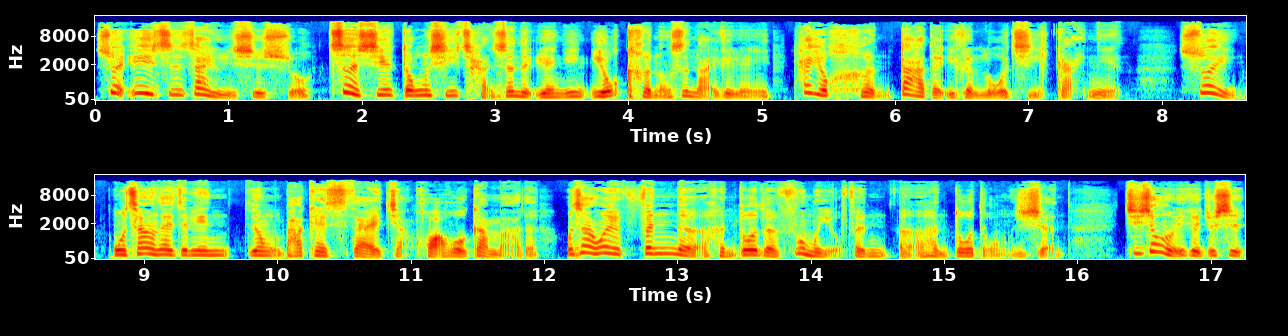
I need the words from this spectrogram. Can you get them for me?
所以意思在于是说这些东西产生的原因有可能是哪一个原因？它有很大的一个逻辑概念。所以我常常在这边用 podcast 在讲话或干嘛的，我常常会分的很多的父母有分呃很多种人，其中有一个就是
